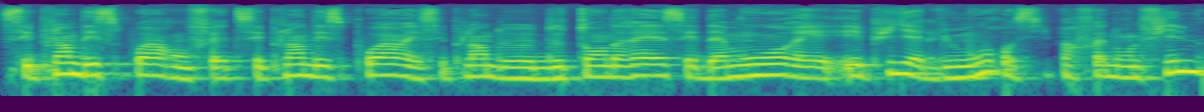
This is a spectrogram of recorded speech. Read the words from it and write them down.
c'est plein d'espoir, en fait. C'est plein d'espoir et c'est plein de, de tendresse et d'amour. Et, et puis, il y a de l'humour aussi, parfois, dans le film.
